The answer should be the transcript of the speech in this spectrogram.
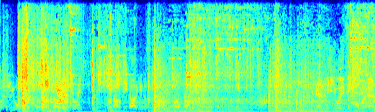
Of fuel. Bounty target is down. Well done. Enemy UAV overhead.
